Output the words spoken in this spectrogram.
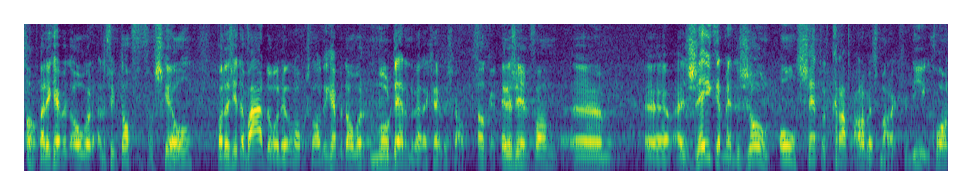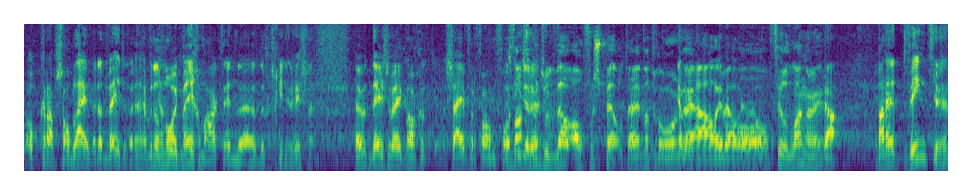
Oh. Maar ik heb het over. Dat vind ik toch een verschil. Maar er zitten waardeoordelen opgesloten. Ik heb het over modern werkgeverschap. Oké. In de zin van. ehm, eh, zeker met zo'n ontzettend krap arbeidsmarkt. Die gewoon ook krap zal blijven. Dat weten we. Hebben we nog Ja. nooit meegemaakt in de, de geschiedenis. Hè, Deze week nog het cijfer van voor Het was iedere. natuurlijk wel al voorspeld, hè? want we horen Jawel, jawel, al, veel langer. Ja. Maar het dwingt je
